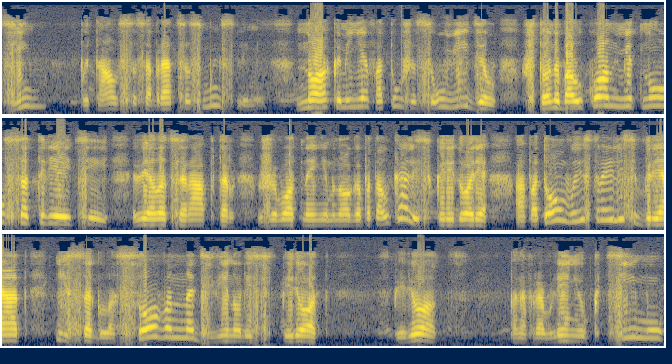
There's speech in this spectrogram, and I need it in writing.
Тим пытался собраться с мыслями, но, окаменев от ужаса, увидел, что на балкон метнулся третий велоцираптор. Животные немного потолкались в коридоре, а потом выстроились в ряд и согласованно двинулись вперед. Вперед по направлению к Тиму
